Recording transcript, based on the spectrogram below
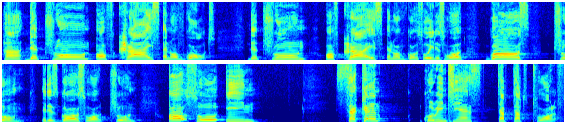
huh, the throne of Christ and of God. The throne of Christ and of God. So it is what? God's throne. It is God's what? Throne. Also in Second Corinthians chapter 12,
